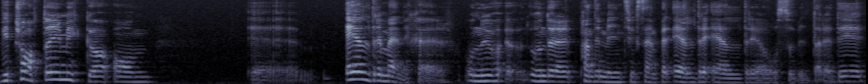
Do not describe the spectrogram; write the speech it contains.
vi pratar ju mycket om eh, äldre människor och nu under pandemin till exempel äldre äldre och så vidare. Det,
